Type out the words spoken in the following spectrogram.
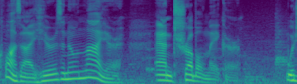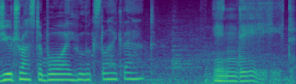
Quasi here is a known liar and troublemaker. Would you trust a boy who looks like that? Indeed.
